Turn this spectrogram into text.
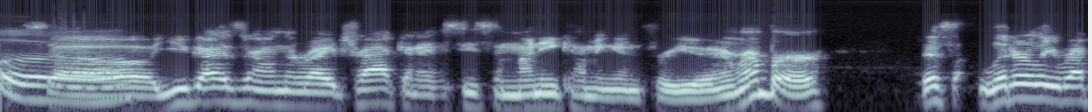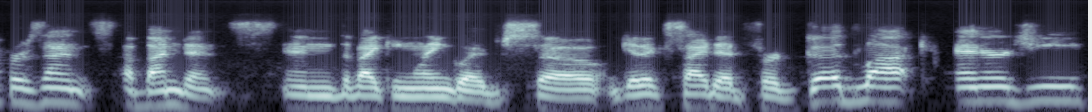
So you guys are on the right track, and I see some money coming in for you. And remember, this literally represents abundance in the Viking language. So get excited for good luck, energy,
